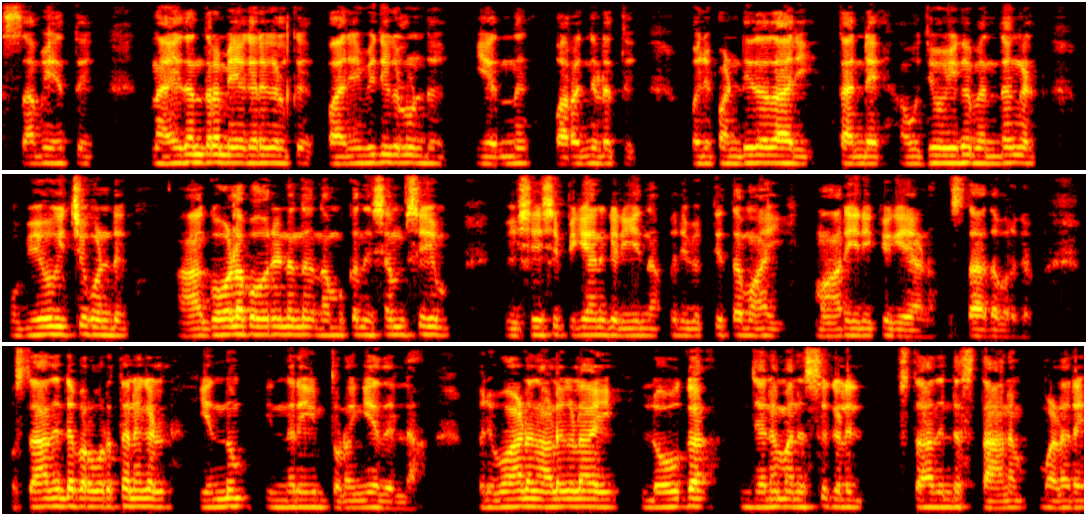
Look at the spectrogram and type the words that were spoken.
സമയത്ത് നയതന്ത്ര മേഖലകൾക്ക് പരിമിതികളുണ്ട് എന്ന് പറഞ്ഞെടുത്ത് ഒരു പണ്ഡിതധാരി തന്റെ ഔദ്യോഗിക ബന്ധങ്ങൾ ഉപയോഗിച്ചുകൊണ്ട് ആഗോള പൗരനെന്ന് നമുക്ക് നിശംസയും വിശേഷിപ്പിക്കാൻ കഴിയുന്ന ഒരു വ്യക്തിത്വമായി മാറിയിരിക്കുകയാണ് ഉസ്താദ് അവർകൾ. ഉസ്താദിന്റെ പ്രവർത്തനങ്ങൾ ഇന്നും ഇന്നലെയും തുടങ്ങിയതല്ല. ഒരുപാട് നാളുകളായി ലോക ജനമനസ്സുകളിൽ ഉസ്താദിന്റെ സ്ഥാനം വളരെ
